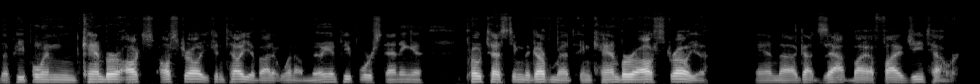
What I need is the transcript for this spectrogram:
the people in Canberra, Australia, can tell you about it. When a million people were standing uh, protesting the government in Canberra, Australia, and uh, got zapped by a 5G tower.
